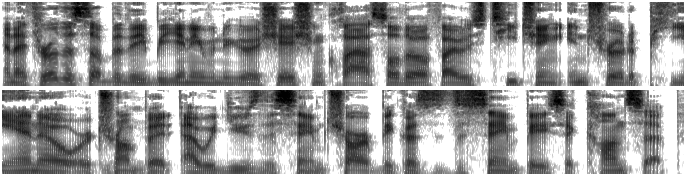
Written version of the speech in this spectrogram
And I throw this up at the beginning of a negotiation class, although if I was teaching intro to piano or trumpet, I would use the same chart because it's the same basic concept.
